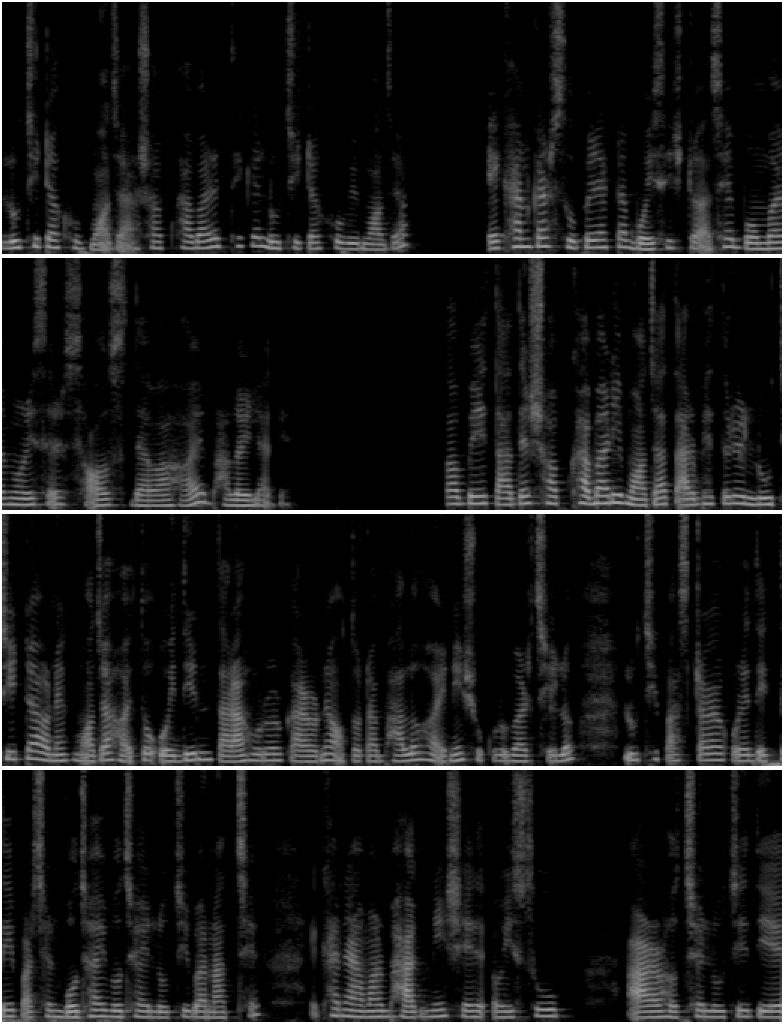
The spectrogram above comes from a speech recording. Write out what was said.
লুচিটা খুব মজা, সব খাবারের থেকে লুচিটা খুবই মজা। এখানকার স্যুপের একটা বৈশিষ্ট্য আছে, বোম্বাই মরিচের সস দেওয়া হয়, ভালোই লাগে। তবে তাদের সব খাবারই মজা, তার ভেতরে লুচিটা অনেক মজা হয়তো ওই দিন তাড়াহুড়োর কারণে অতটা ভালো হয়নি, শুক্রবার ছিল। লুচি পাঁচ টাকা করে দেখতেই পারছেন, বোঝাই বোঝাই লুচি বানাচ্ছে। এখানে আমার ভাগ্নি সে ওই স্যুপ আর হচ্ছে লুচি দিয়ে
